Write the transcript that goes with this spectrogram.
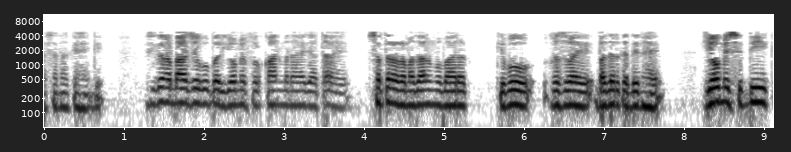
حسنا کہیں گے۔ اسی طرح بعض جگہوں پر یوم فرقان منایا جاتا ہے۔ سترہ رمضان المبارک کہ وہ غزوہ بدر کا دن ہے۔ یوم صدیق،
